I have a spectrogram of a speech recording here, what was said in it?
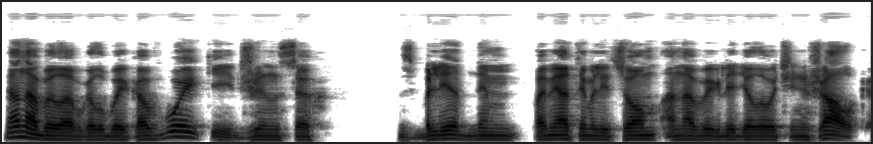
Она была в голубой ковбойке и джинсах. С бледным, помятым лицом она выглядела очень жалко.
